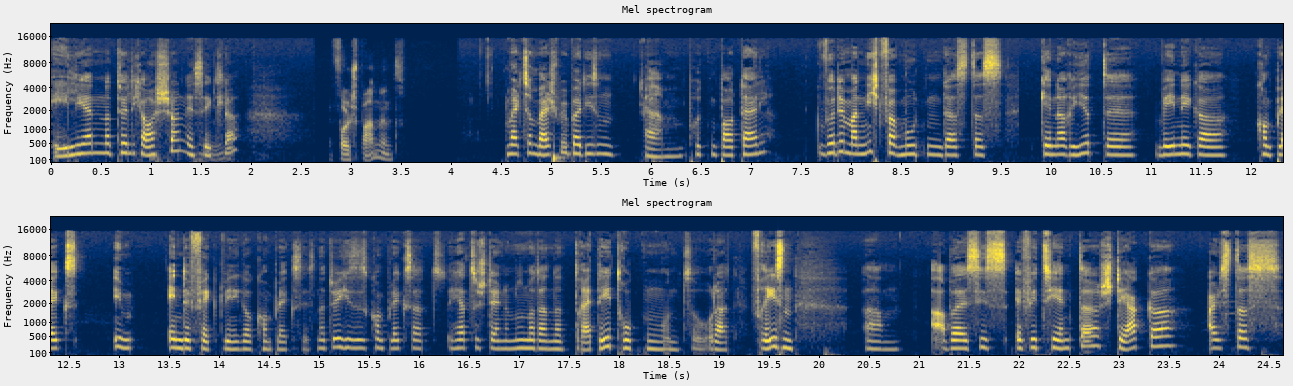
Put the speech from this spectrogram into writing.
Alien natürlich ausschauen, ist eh Mhm. klar. Voll spannend. Weil zum Beispiel bei diesem ähm, Brückenbauteil würde man nicht vermuten, dass das generierte weniger komplex im Endeffekt weniger komplex ist. Natürlich ist es komplexer herzustellen, da muss man dann 3D drucken und so oder fräsen. Ähm, aber es ist effizienter, stärker als das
